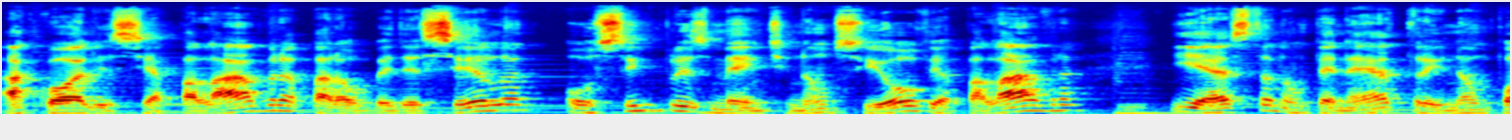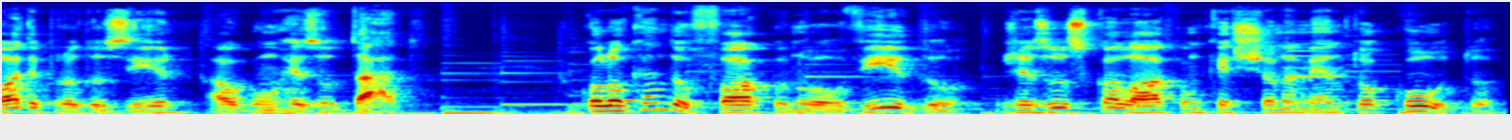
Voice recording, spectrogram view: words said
Acolhe-se a palavra para obedecê-la ou simplesmente não se ouve a palavra e esta não penetra e não pode produzir algum resultado. Colocando o foco no ouvido, Jesus coloca um questionamento oculto.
